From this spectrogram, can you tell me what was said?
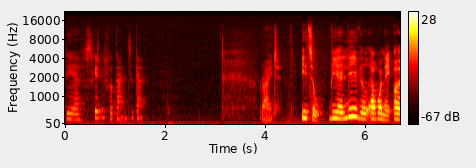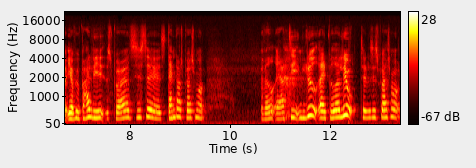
det er forskelligt fra gang til gang. Right. I to. Vi er lige ved at runde af, og jeg vil bare lige spørge det sidste standardspørgsmål. Hvad er din lyd af et bedre liv til det sidste spørgsmål?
